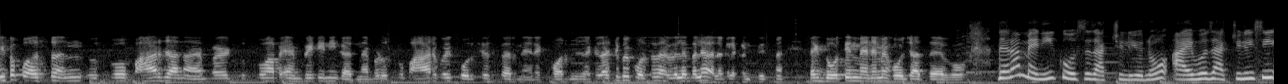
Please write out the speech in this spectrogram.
if a person उसको बाहर जाना है बट उसको वहाँ पे एमपीटी नहीं करना है बट उसको बाहर कोई कोर्सेज करने हैं लाइक फॉरन जाकर ऐसे कोई कोर्सेज अवेलेबल है अलग अलग कंट्रीज़ में? लाइक दो तीन महीने में हो जाते हैं वो। There are many courses actually you know I was actually see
